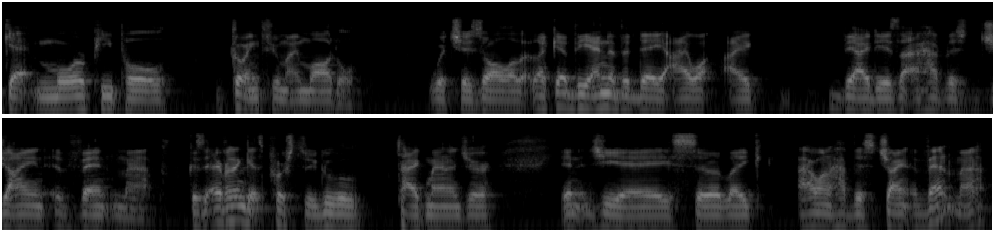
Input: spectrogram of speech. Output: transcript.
get more people going through my model, which is all like at the end of the day, I want I the idea is that I have this giant event map because everything gets pushed through Google Tag Manager in GA. So like I want to have this giant event map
